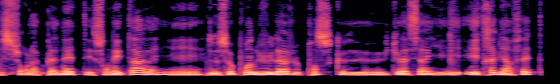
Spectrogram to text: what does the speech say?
sur la planète et son état. Et de ce point de vue-là, je pense que, que la série est, très bien faite.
